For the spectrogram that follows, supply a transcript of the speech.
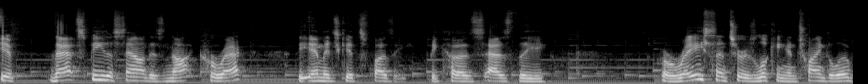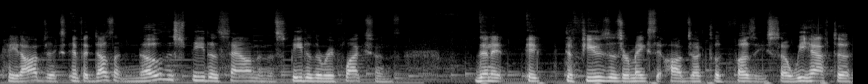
if that speed of sound is not correct, the image gets fuzzy because as the array sensor is looking and trying to locate objects, if it doesn't know the speed of sound and the speed of the reflections, then it, it diffuses or makes the object look fuzzy. So we have to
